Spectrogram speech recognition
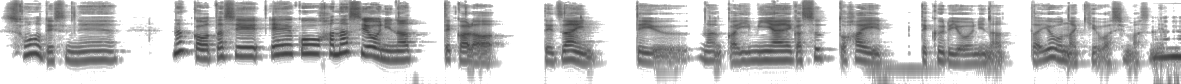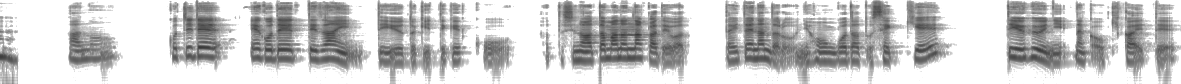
そうですね。なんか私、英語を話すようになってから、デザインっていうなんか意味合いがスッと入ってくるようになったような気はしますね。うん。あの、こっちで英語でデザインっていう時って結構、私の頭の中では、大体なんだろう、日本語だと設計っていう風になんか置き換えて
